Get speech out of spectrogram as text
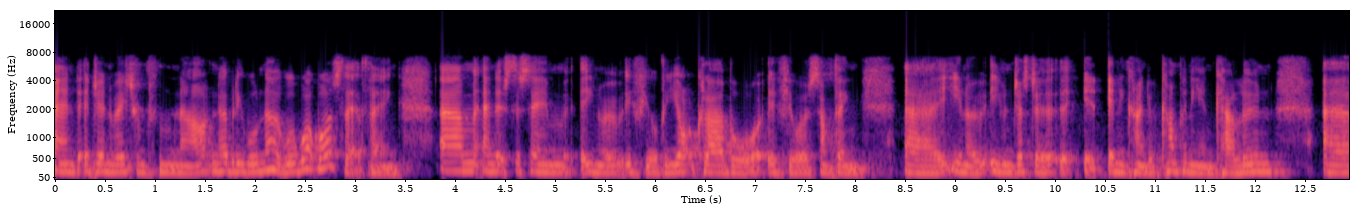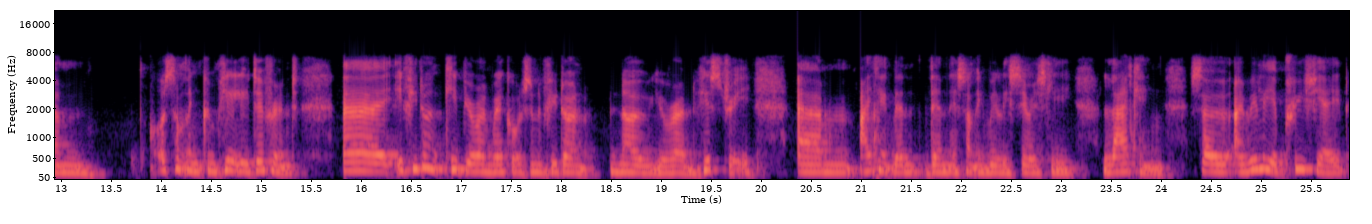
And a generation from now, nobody will know, well, what was that thing? Um, and it's the same, you know, if you're the yacht club or if you're something, uh, you know, even just a, a, any kind of company in Kowloon. Um, or something completely different. Uh, if you don't keep your own records and if you don't know your own history, um, I think then then there's something really seriously lacking. So I really appreciate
